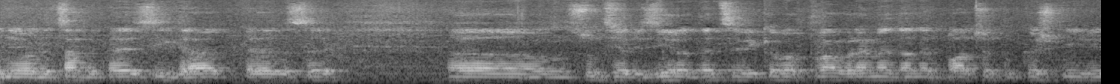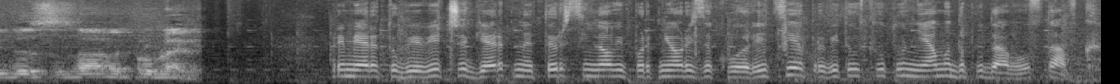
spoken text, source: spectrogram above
Няма децата къде да си играят, къде да се а, социализират, деца вика в това време да не плачат от къщи или да създаваме проблеми. Премьерът обяви, че ГЕРБ не търси нови партньори за коалиция, правителството няма да подава оставка.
